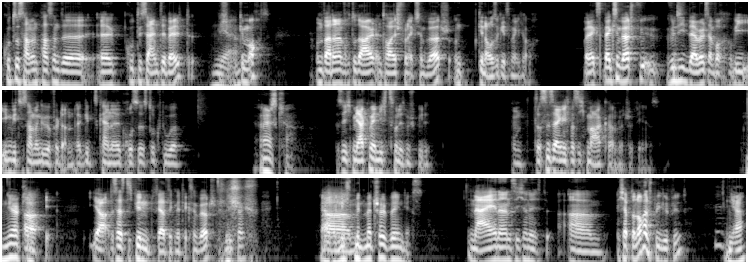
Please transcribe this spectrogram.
gut zusammenpassende, äh, gut designte Welt ja. gemacht und war dann einfach total enttäuscht von Axiom Verge und genauso geht es mir eigentlich auch. Weil bei Axiom Verge fühlen sich die Levels einfach wie irgendwie zusammengewürfelt an. Da gibt es keine große Struktur. Alles klar. Also ich merke mir nichts von diesem Spiel. Und das ist eigentlich, was ich mag an Metroidvanias. Ja, klar. Ah, ja, das heißt, ich bin fertig mit Axiom Verge, ja, aber ähm, nicht mit Metroidvanias. Nein, nein, sicher nicht. Ähm, ich habe da noch ein Spiel gespielt. Ja.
